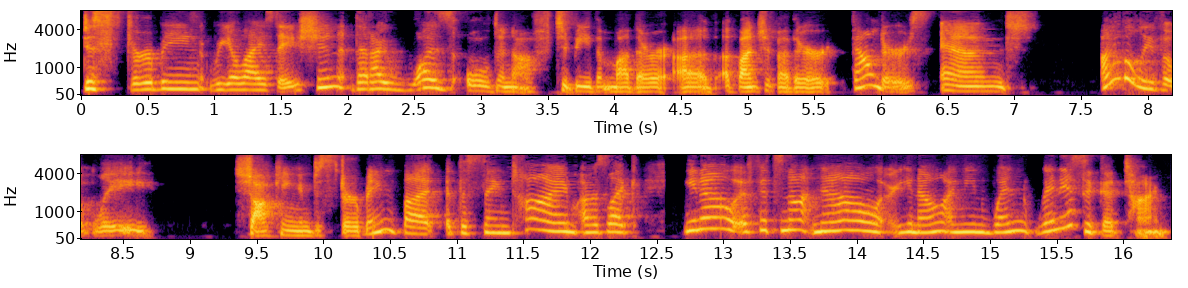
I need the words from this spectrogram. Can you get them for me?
disturbing realization that I was old enough to be the mother of a bunch of other founders. And unbelievably shocking and disturbing but at the same time i was like you know if it's not now you know i mean when when is a good time?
